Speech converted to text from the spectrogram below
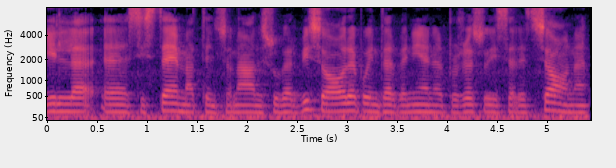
Il eh, sistema attenzionale supervisore può intervenire nel processo di selezione,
